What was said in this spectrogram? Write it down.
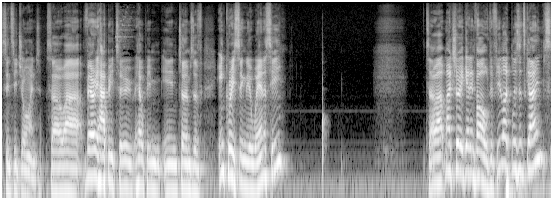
since he joined. So, uh, very happy to help him in terms of increasing the awareness here. So uh, make sure you get involved. If you like Blizzard's games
